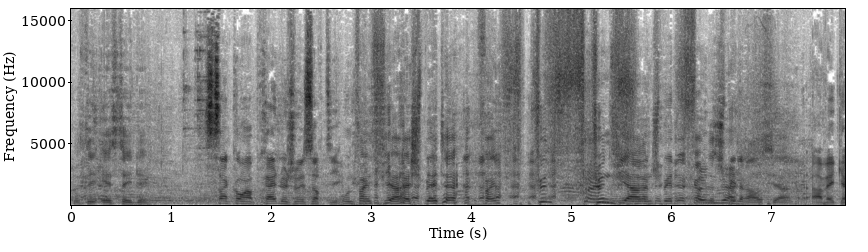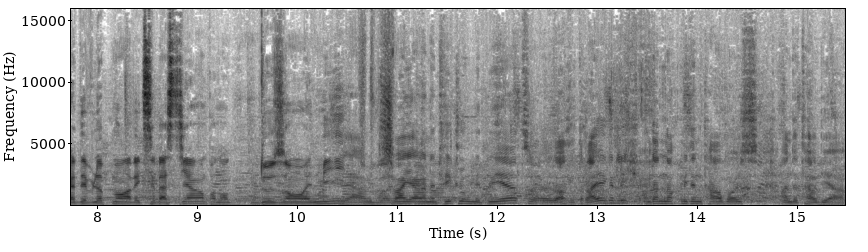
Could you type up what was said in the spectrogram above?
Das ist die erste Idee. Cinq ans après, le jeu est sorti. Und fünf Jahre später, fünf, fünf, fünf Jahre später kam das Spiel raus, ja. Avec un développement avec Sébastien pendant deux ans et demi. Ja, mit zwei Jahren Entwicklung mit mir, also drei eigentlich, und dann noch mit den Cowboys anderthalb Jahre.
